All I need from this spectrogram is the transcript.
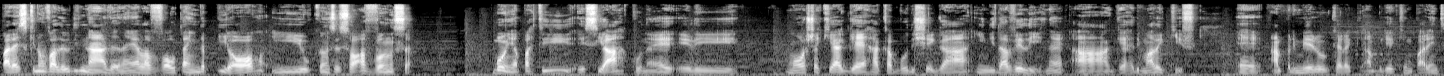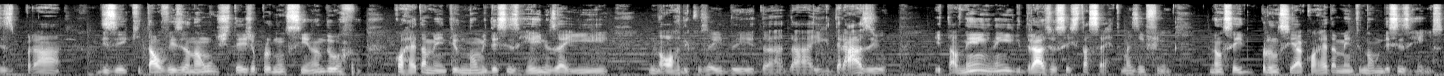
parece que não valeu de nada, né? Ela volta ainda pior e o câncer só avança. Bom, e a partir desse arco, né, ele mostra que a guerra acabou de chegar em Nidavellir, né? A guerra de Malekith. É, a primeiro eu quero abrir aqui um parêntese para dizer que talvez eu não esteja pronunciando corretamente o nome desses reinos aí nórdicos aí de, da, da Yggdrasil e tal. Nem, nem Yggdrasil eu sei se está certo, mas enfim, não sei pronunciar corretamente o nome desses reinos.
